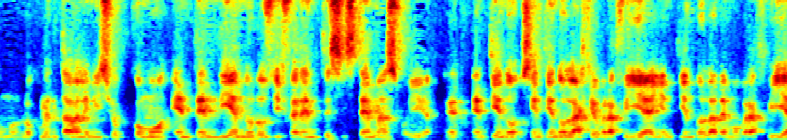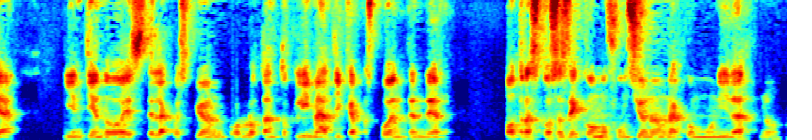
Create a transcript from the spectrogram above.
como lo comentaba al inicio, cómo entendiendo los diferentes sistemas, oye, eh, entiendo, si entiendo la geografía y entiendo la demografía y entiendo este, la cuestión, por lo tanto, climática, pues puedo entender otras cosas de cómo funciona una comunidad, ¿no?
